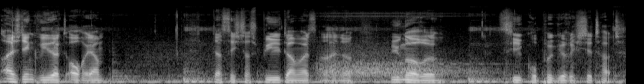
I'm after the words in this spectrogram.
Aber ich denke, wie gesagt, auch eher, dass sich das Spiel damals an eine jüngere Zielgruppe gerichtet hat.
